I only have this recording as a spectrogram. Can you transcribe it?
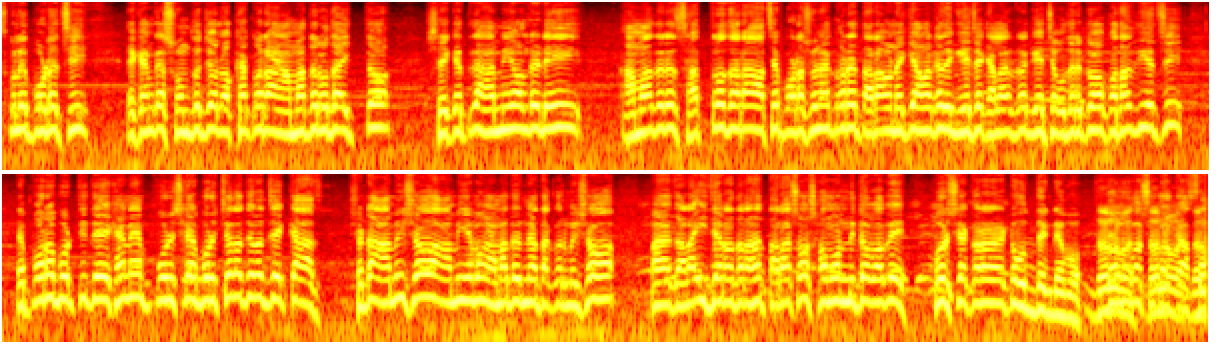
স্কুলে পড়েছি। এখানকার সৌন্দর্য রক্ষা করা আমাদেরও দায়িত্ব। সেক্ষেত্রে আমি অলরেডি আমাদের ছাত্র যারা আছে পড়াশোনা করে তারা অনেকে আমার কাছে গিয়েছে খেলাধুলা গিয়েছে ওদেরকেও কথা দিয়েছি। পরবর্তীতে এখানে পরিষ্কার পরিচ্ছন্নের জন্য যে কাজ সেটা আমি সহ আমি এবং আমাদের নেতাকর্মী সহ যারা ইজারা তারা তারা সহ সমন্বিতভাবে পরিষ্কার করার একটা উদ্যোগ নেব। ধন্যবাদ।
